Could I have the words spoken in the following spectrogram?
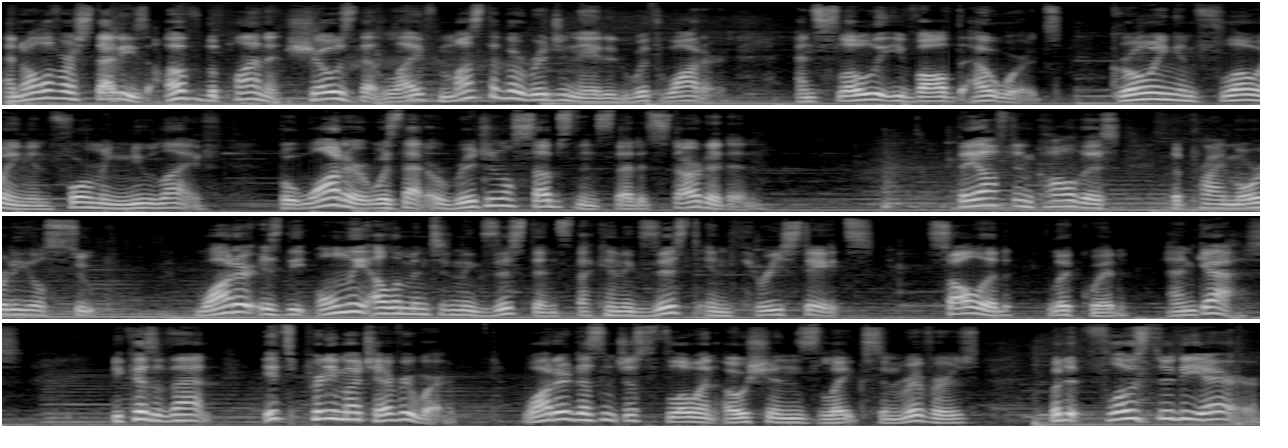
and all of our studies of the planet shows that life must have originated with water and slowly evolved outwards, growing and flowing and forming new life. But water was that original substance that it started in. They often call this the primordial soup. Water is the only element in existence that can exist in three states solid, liquid, and gas. Because of that, it's pretty much everywhere. Water doesn't just flow in oceans, lakes, and rivers, but it flows through the air.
